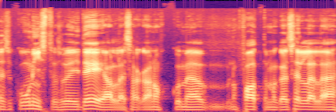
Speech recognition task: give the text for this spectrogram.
niisugune unistus või idee alles, aga noh, kui me noh, vaatame ka sellele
